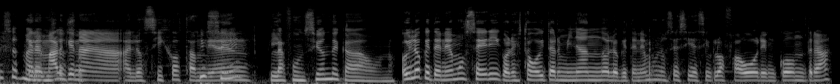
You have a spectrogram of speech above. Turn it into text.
es Que le maravilloso. marquen a, a los hijos también. sí, la función de cada uno. Hoy lo que tenemos, Eri, con esto voy terminando, lo que tenemos, no sé si decirlo a favor, en contra,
